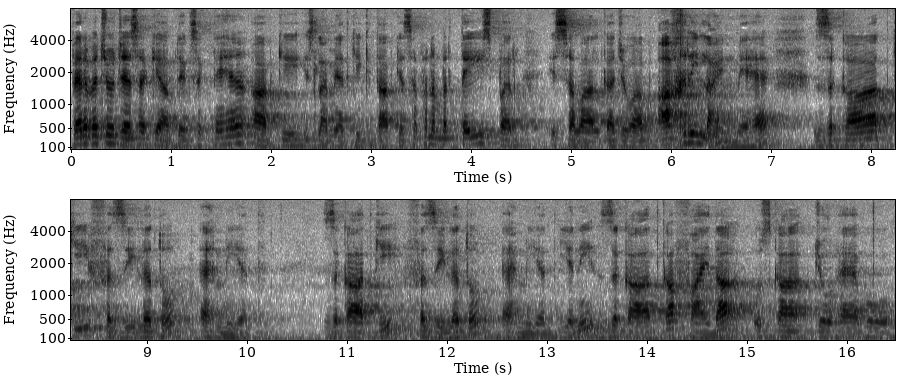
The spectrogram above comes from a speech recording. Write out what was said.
प्यारे बच्चों, जैसा कि आप देख सकते हैं, आपकी इस्लामियात की किताब के सफ़र नंबर तेईस पर इस सवाल का जवाब आखिरी लाइन में है, ज़क़़त की फजीलत व अहमियत। ज़क़़त की फजीलत व अहमियत, यानी ज़क़़त का फ़ायदा, उसका जो है वो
